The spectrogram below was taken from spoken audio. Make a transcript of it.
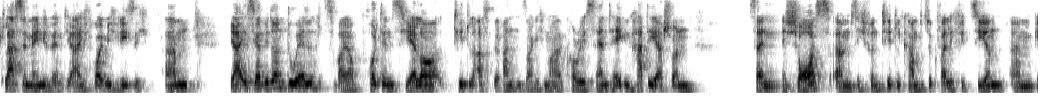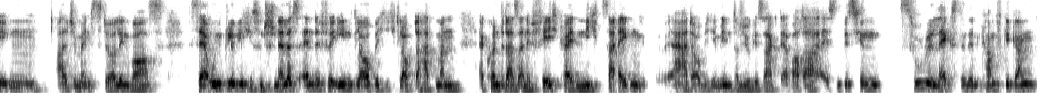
Klasse Main Event, ja, ich freue mich riesig. Ähm, ja, ist ja wieder ein Duell zweier potenzieller Titelaspiranten, sage ich mal. Corey Sandhagen hatte ja schon seine Chance, ähm, sich für einen Titelkampf zu qualifizieren. Ähm, gegen Aljamain Sterling war es. Sehr unglückliches und schnelles Ende für ihn, glaube ich. Ich glaube, da hat man, er konnte da seine Fähigkeiten nicht zeigen. Er hat, glaube ich, im Interview gesagt, er war da, er ist ein bisschen zu relaxed in den Kampf gegangen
